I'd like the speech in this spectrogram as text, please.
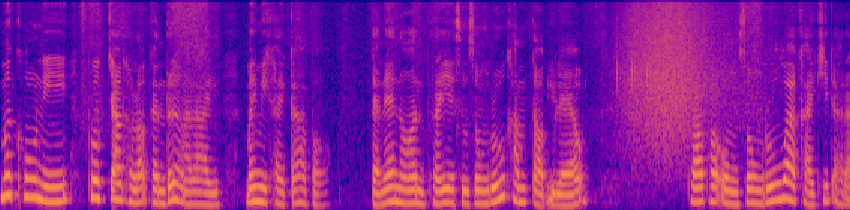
เมื่อครู่นี้พวกเจ้าทะเลาะกันเรื่องอะไร ไม่มีใครกล้าบอก แต่แน่นอนพระเยซูทรงรู้คำตอบอยู่แล้ว เพราะพระองค์ทรงรู้ว่าใครคิดอะไร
